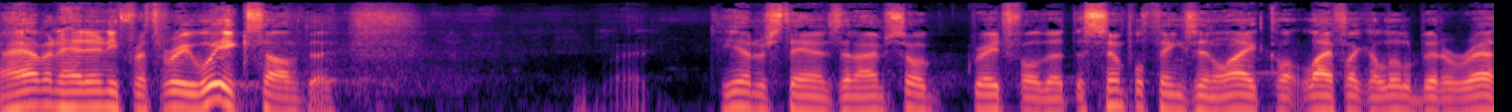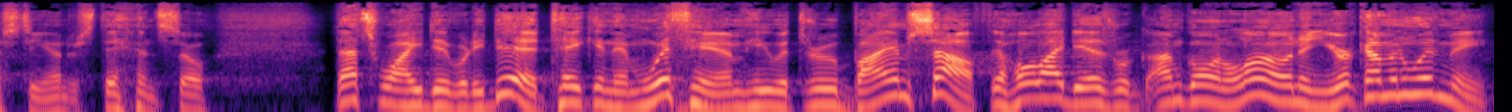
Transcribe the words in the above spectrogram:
I haven't had any for three weeks. I'll, uh, he understands, and I'm so grateful that the simple things in life, life, like a little bit of rest, he understands. So that's why he did what he did. Taking them with him, he withdrew by himself. The whole idea is, I'm going alone, and you're coming with me.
